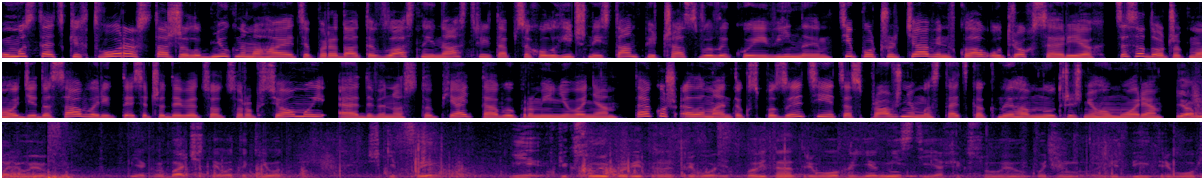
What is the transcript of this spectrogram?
У мистецьких творах Стас Жалобнюк намагається передати власний настрій та психологічний стан під час великої війни. Ці почуття він вклав у трьох серіях: це садочок мого діда Сави, рік 1947, Е 95 та випромінювання. Також елемент експозиції це справжня мистецька книга внутрішнього моря. Я малюю, як ви бачите, отакі от шкіци і фіксую повітряні тривоги. Повітряна тривога є в місті, я фіксую, потім відбій тривоги,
